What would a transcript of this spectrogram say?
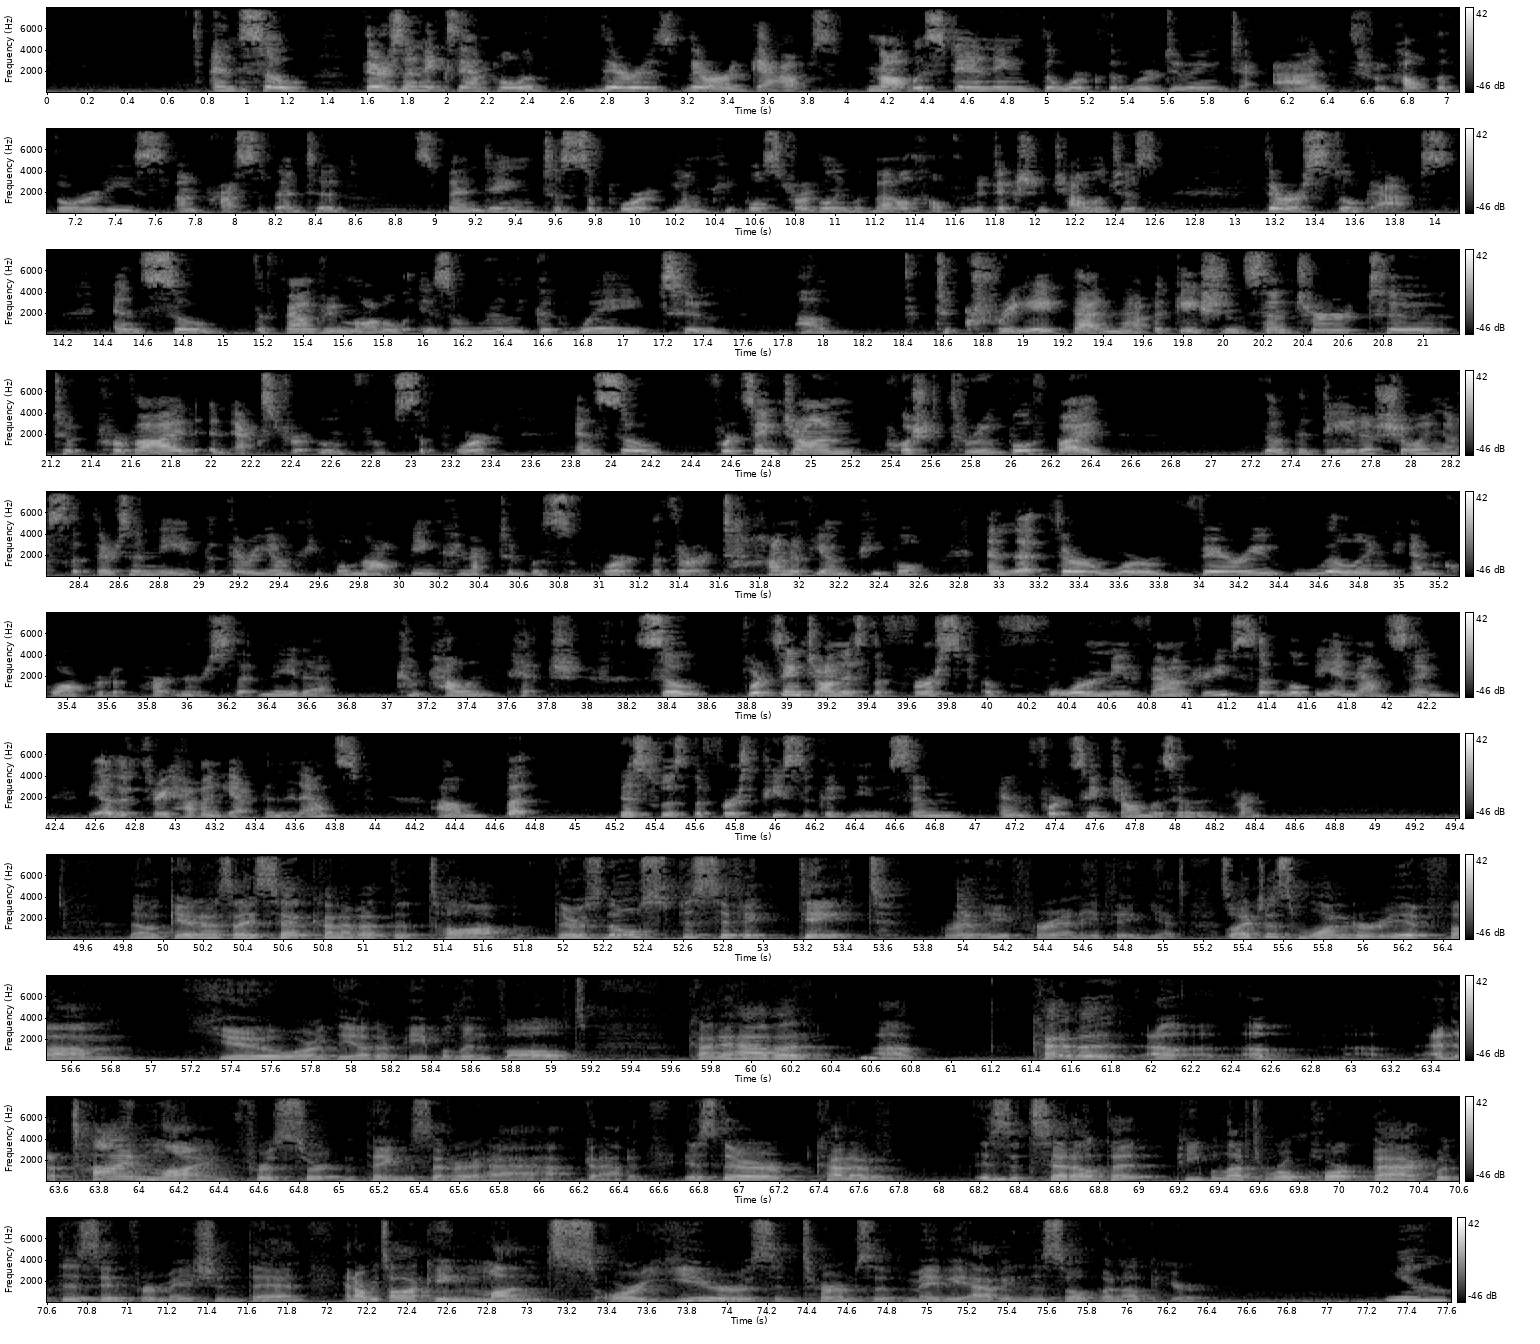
And so there's an example of there is there are gaps, notwithstanding the work that we're doing to add through health authorities unprecedented spending to support young people struggling with mental health and addiction challenges, there are still gaps. And so the Foundry model is a really good way to um, to create that navigation center to, to provide an extra oomph of support. And so Fort St. John pushed through both by the, the data showing us that there's a need, that there are young people not being connected with support, that there are a ton of young people, and that there were very willing and cooperative partners that made a compelling pitch. So Fort St. John is the first of four new foundries that we'll be announcing. The other three haven't yet been announced, um, but this was the first piece of good news, and, and Fort St. John was out in front. Now, again, as I said kind of at the top, there's no specific date really for anything yet. So I just wonder if um, you or the other people involved kind of have a, a kind of a, a, a a timeline for certain things that are ha- going to happen. Is there kind of is it set out that people have to report back with this information then? And are we talking months or years in terms of maybe having this open up here? Yeah.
